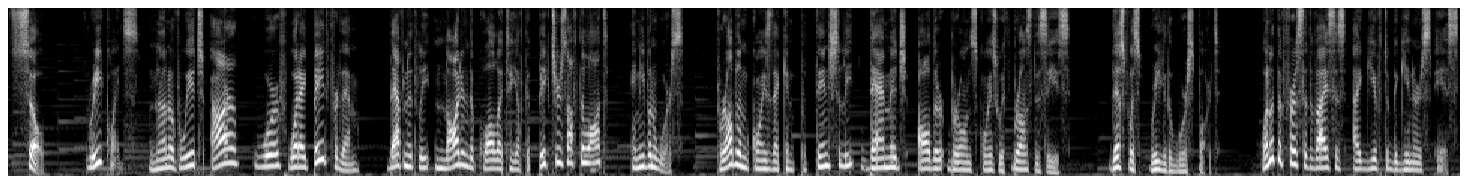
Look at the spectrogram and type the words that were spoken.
So, three coins, none of which are worth what I paid for them. Definitely not in the quality of the pictures of the lot, and even worse, problem coins that can potentially damage other bronze coins with bronze disease. This was really the worst part. One of the first advices I give to beginners is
